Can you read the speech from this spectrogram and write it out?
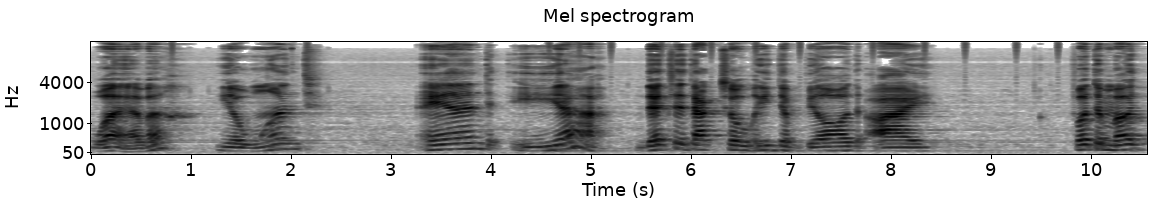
whatever you want. And yeah, this is actually the build I, for the most,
